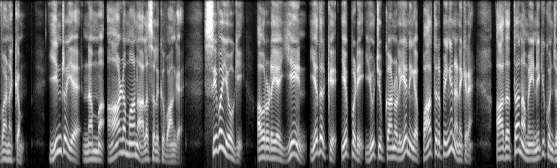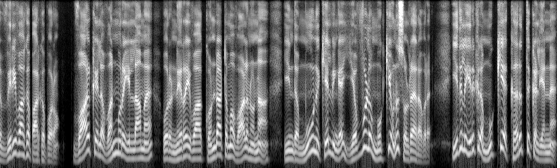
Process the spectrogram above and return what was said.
வணக்கம். இன்றைய நம்ம ஆழமான அலசலுக்கு வாங்க. சிவயோகி அவருடைய ஏன் எதற்கு எப்படி யூடியூப் காணொலியை நீங்க பார்த்திருப்பீங்கன்னு நினைக்கிறேன். அதைத்தான் நாம இன்னைக்கு கொஞ்சம் விரிவாக பார்க்க போறோம். வாழ்க்கையில வன்முறை இல்லாம ஒரு நிறைவா கொண்டாட்டமா வாழணும்னா இந்த மூணு கேள்விங்க எவ்வளவு முக்கியம்னு சொல்றாரு அவரு. இதுல இருக்கிற முக்கிய கருத்துக்கள் என்ன?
